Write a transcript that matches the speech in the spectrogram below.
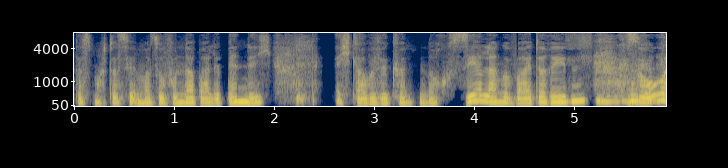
Das macht das ja immer so wunderbar lebendig. Ich glaube, wir könnten noch sehr lange weiterreden. So.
